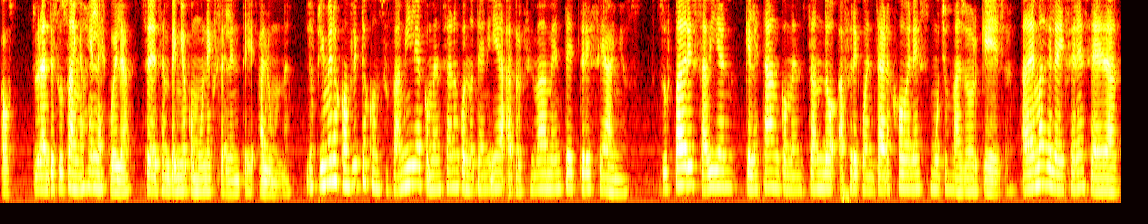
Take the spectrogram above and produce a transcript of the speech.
Australia. Durante sus años en la escuela, se desempeñó como una excelente alumna. Los primeros conflictos con su familia comenzaron cuando tenía aproximadamente 13 años. Sus padres sabían que le estaban comenzando a frecuentar jóvenes mucho mayor que ella. Además de la diferencia de edad,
